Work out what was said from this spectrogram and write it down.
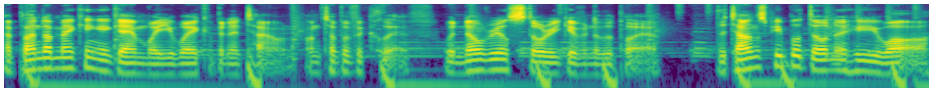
I planned on making a game where you wake up in a town, on top of a cliff, with no real story given to the player. The townspeople don't know who you are,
